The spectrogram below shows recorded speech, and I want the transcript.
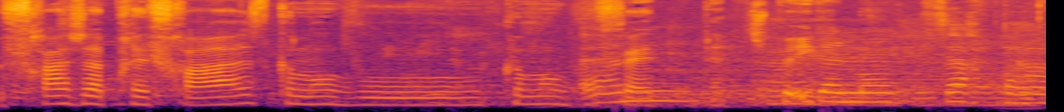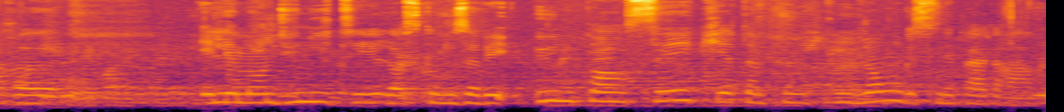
phrase après phrase, comment vous, comment vous faites? Je peux également faire par euh, élément d'unité. Lorsque vous avez une pensée qui est un peu plus longue, ce n'est pas grave.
